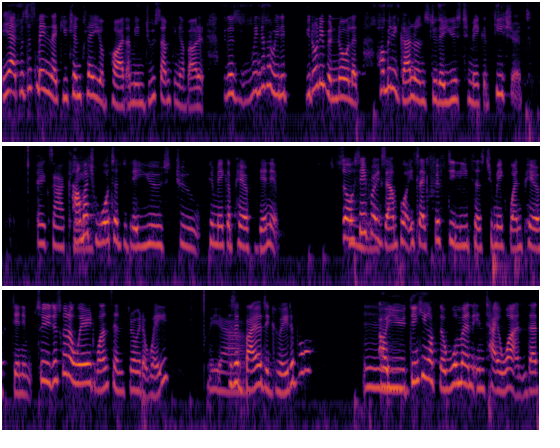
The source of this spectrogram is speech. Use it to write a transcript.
Yeah, it was just mainly like you can play your part. I mean, do something about it because we never really. You don't even know like how many gallons do they use to make a t-shirt? Exactly. How much water do they use to to make a pair of denim? So say for Mhm. example, it's like 50 liters to make one pair of denim. So you're just gonna wear it once and throw it away? Yeah. Is it biodegradable? Are you Mm. thinking of the woman in Taiwan that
